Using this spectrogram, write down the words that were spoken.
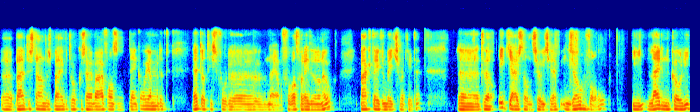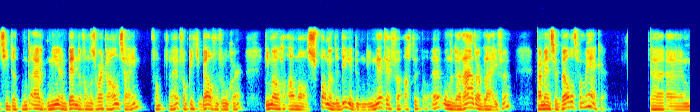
eh, buitenstaanders bij betrokken zijn, waarvan ze denken: oh ja, maar dat, hè, dat is voor de, nou ja, voor wat voor reden dan ook. Maak het even een beetje zwart-wit. Eh, terwijl ik juist altijd zoiets heb, in zo'n geval, die leidende coalitie, dat moet eigenlijk meer een bende van de zwarte hand zijn, van, van Pietje Bel van vroeger. Die mogen allemaal spannende dingen doen, die net even achter, hè, onder de radar blijven, waar mensen wel wat van merken. Ehm,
